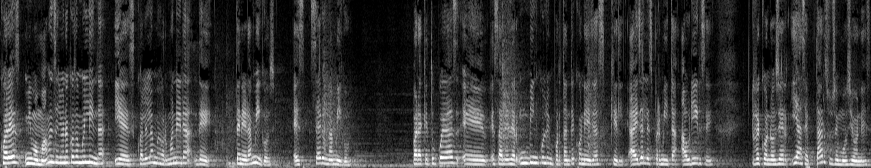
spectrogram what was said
¿Cuál es? Mi mamá me enseñó una cosa muy linda y es, ¿cuál es la mejor manera de tener amigos? Es ser un amigo. Para que tú puedas eh, establecer un vínculo importante con ellas, que a ellas les permita abrirse, reconocer y aceptar sus emociones,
